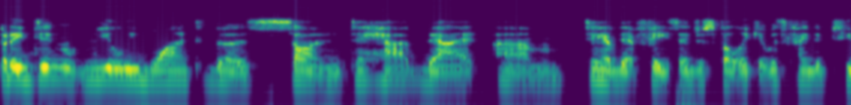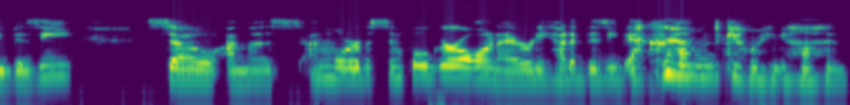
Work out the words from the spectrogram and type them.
but I didn't really want the sun to have that um, to have that face. I just felt like it was kind of too busy. So I'm a I'm more of a simple girl, and I already had a busy background going on.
